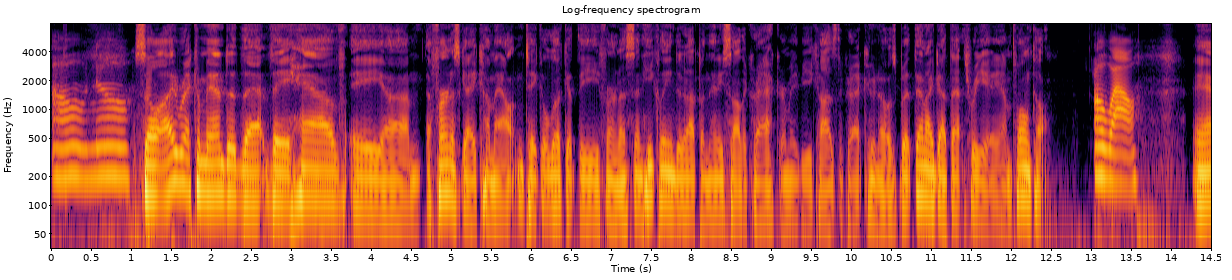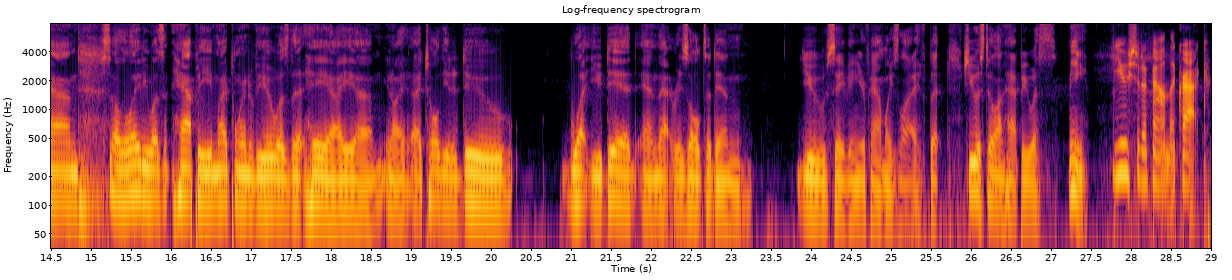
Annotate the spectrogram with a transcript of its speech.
Oh no. So I recommended that they have a um, a furnace guy come out and take a look at the furnace, and he cleaned it up, and then he saw the crack, or maybe he caused the crack, who knows? But then I got that 3 a.m. phone call. Oh wow. And so the lady wasn't happy. My point of view was that, hey, I, uh, you know, I, I told you to do what you did, and that resulted in you saving your family's life. But she was still unhappy with me. You should have found the crack.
